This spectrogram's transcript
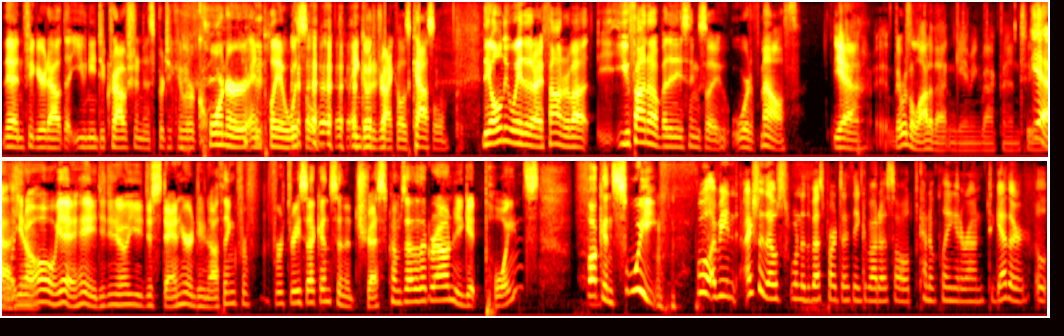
than figured out that you need to crouch in this particular corner and play a whistle and go to Dracula's castle. The only way that I found out about you found out about these things like word of mouth. yeah, there was a lot of that in gaming back then too. Yeah, you know, oh yeah, hey, did you know you just stand here and do nothing for for three seconds and a chest comes out of the ground and you get points? Fucking sweet. Well, I mean, actually, that was one of the best parts I think about us all kind of playing it around together uh,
